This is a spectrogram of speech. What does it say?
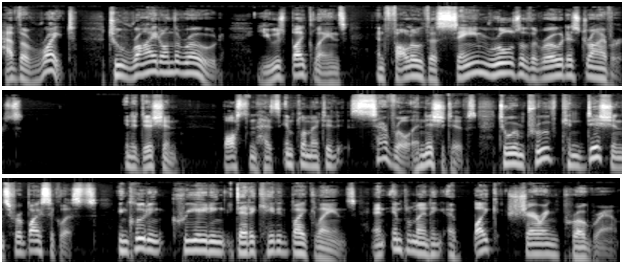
have the right to ride on the road, use bike lanes, and follow the same rules of the road as drivers. In addition, Boston has implemented several initiatives to improve conditions for bicyclists, including creating dedicated bike lanes and implementing a bike sharing program.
